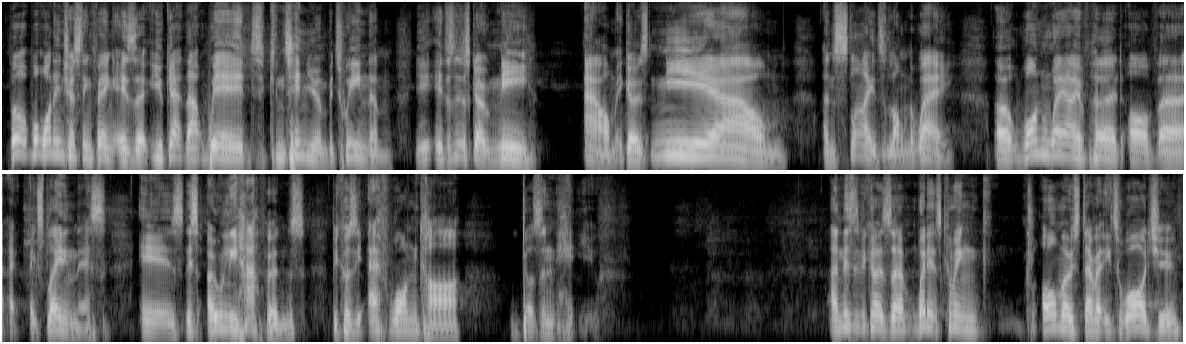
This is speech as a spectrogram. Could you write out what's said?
But one interesting thing is that you get that weird continuum between them. It doesn't just go ni, aum, it goes ni, aum, and slides along the way. Uh, one way I've heard of uh, explaining this is this only happens because the F1 car doesn't hit you. And this is because um, when it's coming almost directly towards you,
